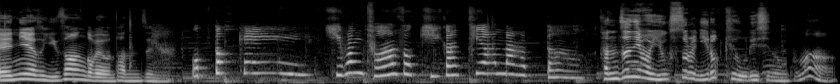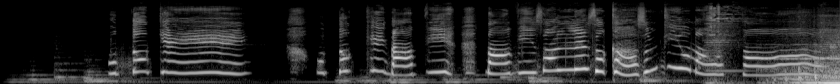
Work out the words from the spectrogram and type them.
애니에서 이상한 거 배운 단진. 어떡해. 기분 좋아서 기가 튀어나왔다. 단진님은 육수를 이렇게 우리시는구나. 어떡해. 어떡해. 나비, 나비 설레서 가슴 튀어나왔어.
